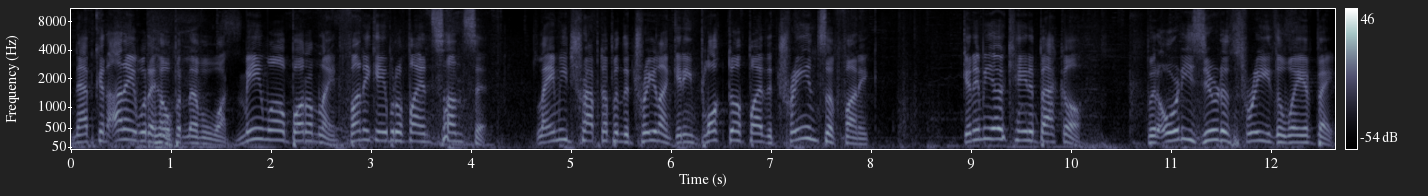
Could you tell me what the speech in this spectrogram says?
Napkin unable to help at level 1. Meanwhile, bottom lane, Funnick able to find Sunset. Lamy trapped up in the tree line, getting blocked off by the treants of Funnick. Gonna be okay to back off. But already 0 to 3 the way of B8.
